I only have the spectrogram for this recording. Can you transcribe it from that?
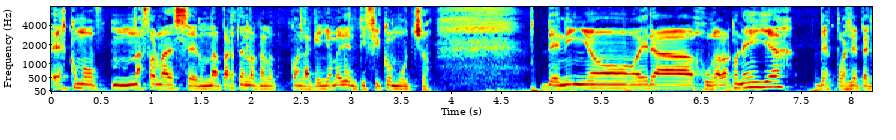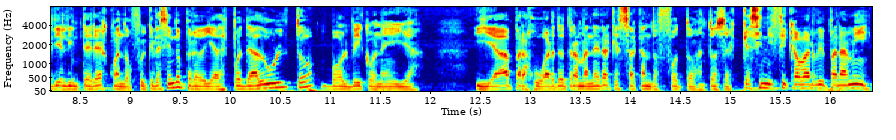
es como una forma de ser, una parte con la que yo me identifico mucho. De niño era jugaba con ella, después le perdí el interés cuando fui creciendo, pero ya después de adulto volví con ella. Y ya para jugar de otra manera que sacando fotos. Entonces, ¿qué significa Barbie para mí?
